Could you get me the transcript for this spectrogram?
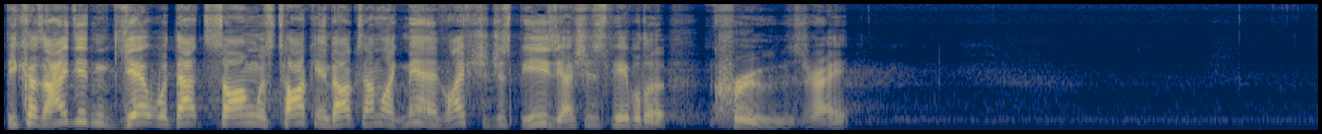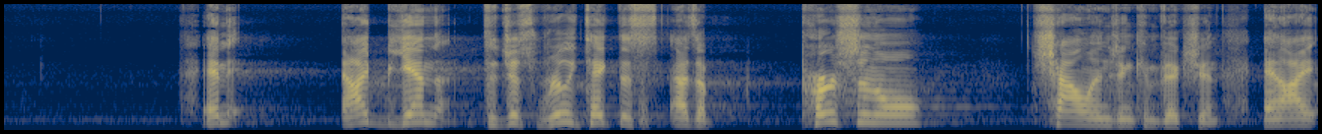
because I didn't get what that song was talking about? Because I'm like, man, life should just be easy. I should just be able to cruise, right? And, and I began to just really take this as a personal challenge and conviction. And I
